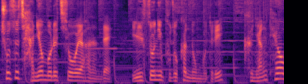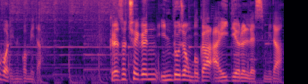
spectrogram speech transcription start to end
추수 잔여물을 치워야 하는데 일손이 부족한 농부들이 그냥 태워버리는 겁니다. 그래서 최근 인도 정부가 아이디어를 냈습니다.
